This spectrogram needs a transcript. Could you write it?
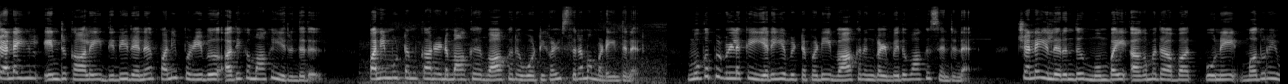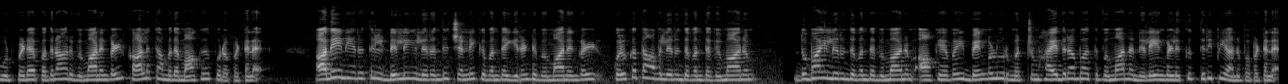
சென்னையில் இன்று காலை திடீரென பனிப்பொழிவு அதிகமாக இருந்தது. பனிமூட்டம் காரணமாக வாகன ஓட்டிகள் சிரமமடைந்தனர். முகப்பு விளக்கை எரிய விட்டபடி வாகனங்கள் மெதுவாக சென்றன. சென்னையிலிருந்து மும்பை அகமதாபாத் புனே மதுரை உட்பட பதினாறு விமானங்கள் காலதாமதமாக புறப்பட்டன. அதே நேரத்தில் டெல்லியிலிருந்து சென்னைக்கு வந்த இரண்டு விமானங்கள் கொல்கத்தாவிலிருந்து வந்த விமானம் துபாயிலிருந்து வந்த விமானம் ஆகியவை பெங்களூர் மற்றும் ஹைதராபாத் விமான நிலையங்களுக்கு திருப்பி அனுப்பப்பட்டன.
